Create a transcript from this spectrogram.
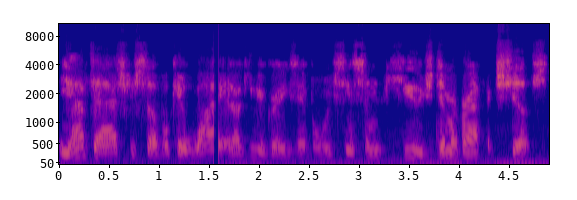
you have to ask yourself, okay, why? And I'll give you a great example. We've seen some huge demographic shifts.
